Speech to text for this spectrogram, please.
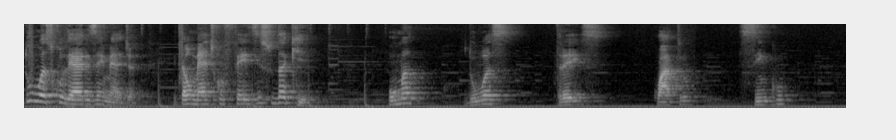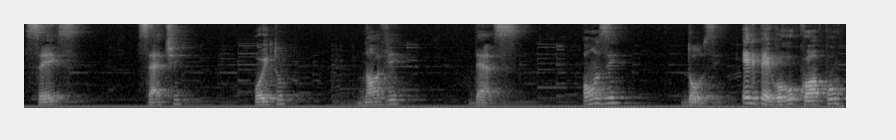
duas colheres em média. Então o médico fez isso daqui. Uma, duas, três, quatro, cinco, seis, sete, oito, nove, dez, onze, doze. Ele pegou o copo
